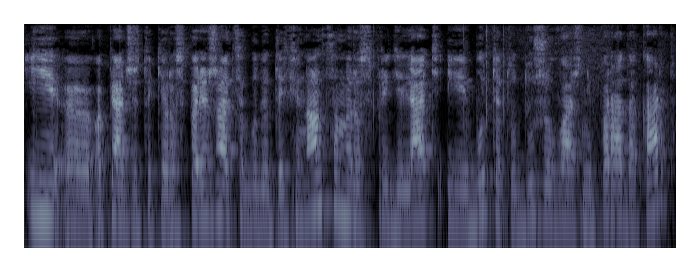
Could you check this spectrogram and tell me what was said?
І, е, опять же таки, розпоряджатися будете фінансами, розподіляти, і будьте тут дуже уважні. Порада карт.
